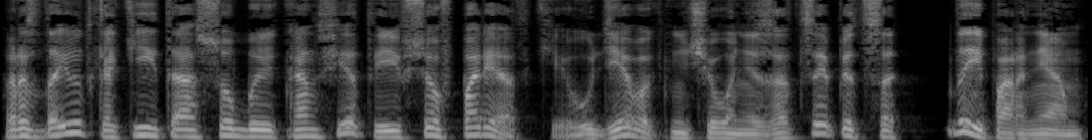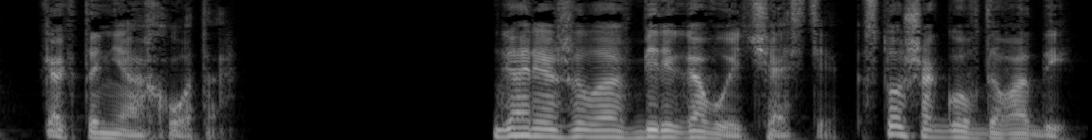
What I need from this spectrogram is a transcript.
раздают какие-то особые конфеты, и все в порядке, у девок ничего не зацепится, да и парням как-то неохота. Гаря жила в береговой части, сто шагов до воды.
